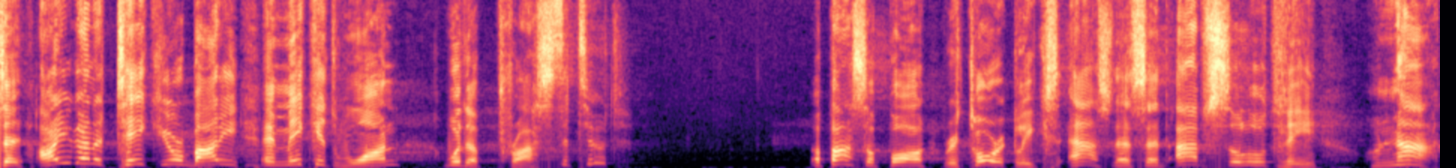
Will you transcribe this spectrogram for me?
Said, Are you going to take your body and make it one with a prostitute? Apostle Paul rhetorically asked that, said, Absolutely not.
